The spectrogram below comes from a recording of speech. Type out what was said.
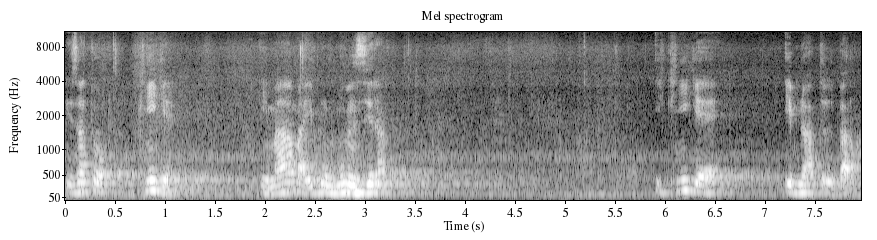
I zato knjige imama Ibn Munzira i knjige Ibn Abdel Barra,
